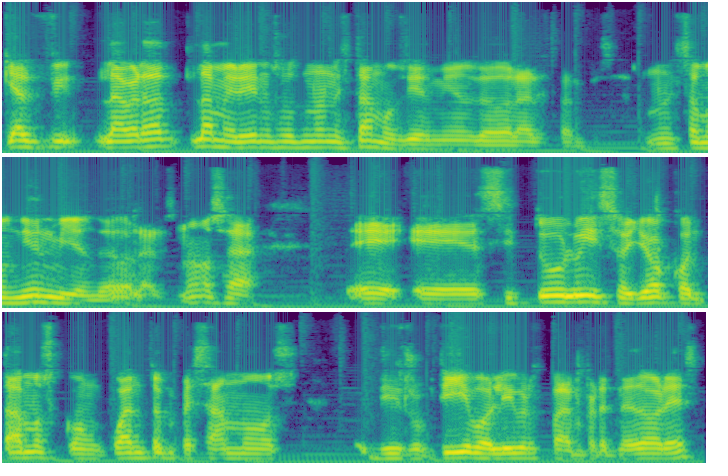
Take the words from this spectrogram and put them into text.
que al fin, la verdad, la mayoría de nosotros no necesitamos 10 millones de dólares para empezar. No necesitamos ni un millón de dólares, ¿no? O sea, eh, eh, si tú, Luis o yo contamos con cuánto empezamos disruptivo, libros para emprendedores,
